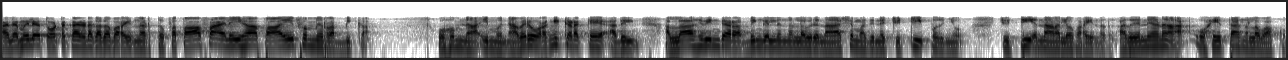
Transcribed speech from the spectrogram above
കലമിലെ തോട്ടക്കാരുടെ കഥ പറയുന്നിടത്ത് ഫതാഫ അലിഹ തായിഫ് മിർ റബ്ബിക്ക. ഉഹും നായിമുൻ. അവർ ഉറങ്ങിക്കിടക്കെ അതിൽ അള്ളാഹുവിന്റെ റബ്ബിങ്കിൽ നിന്നുള്ള ഒരു നാശം അതിനെ ചുറ്റി പൊതിഞ്ഞു. ചുറ്റി എന്നാണല്ലോ പറയുന്നത്. അത് തന്നെയാണ് ഒഹൈത്ത എന്നുള്ള വാക്കും.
